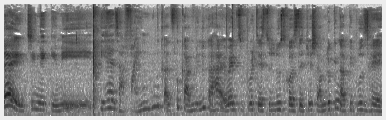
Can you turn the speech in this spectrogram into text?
Hey, Chineke me. The hairs are fine. Look at look at me. Look at how I went to protest to lose concentration. I'm looking at people's hair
